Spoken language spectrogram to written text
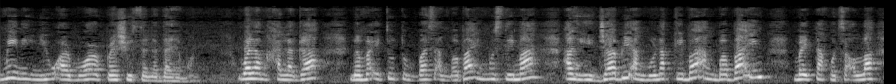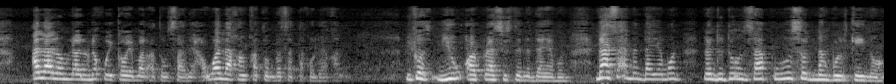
meaning you are more precious than a diamond walang halaga na maitutumbas ang babaeng muslima, ang hijabi, ang munakiba, ang babaeng may takot sa Allah, alalong-lalo na kung ikaw ay maratong salih. Wala kang katumbas sa takulakan. Because you are precious than a diamond. Nasaan ang diamond? Nandoon sa pusod ng volcano.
